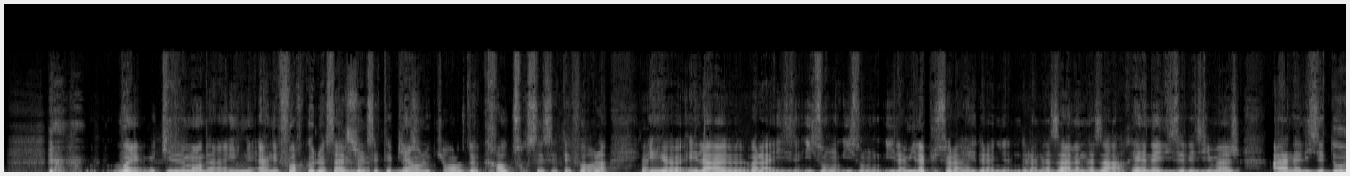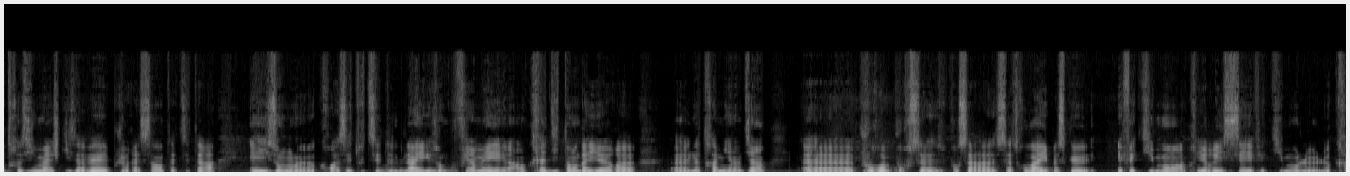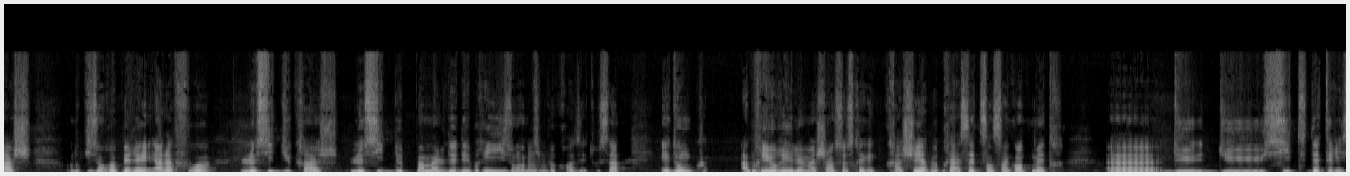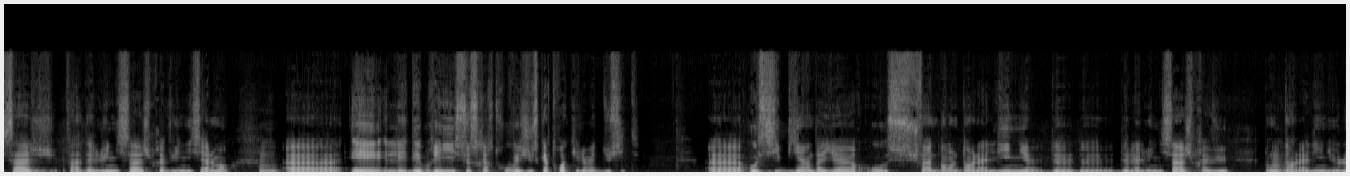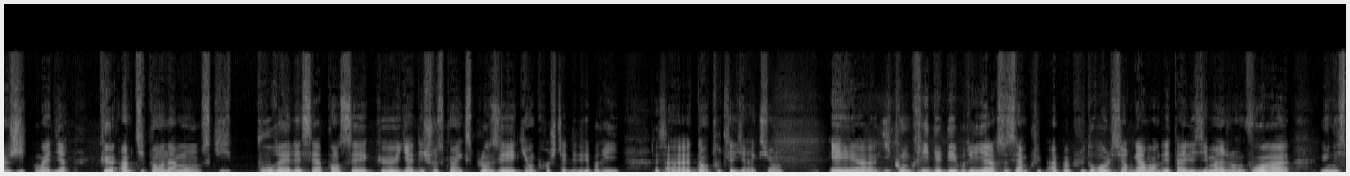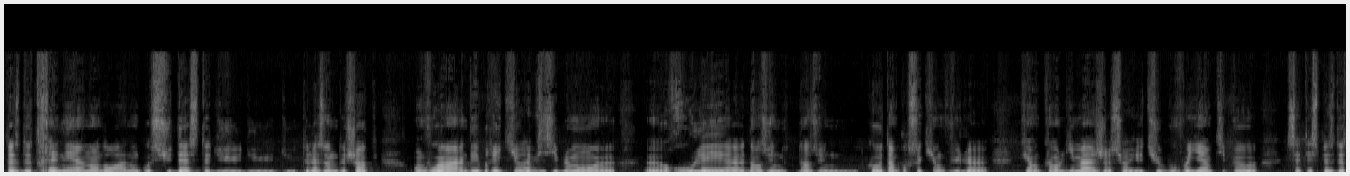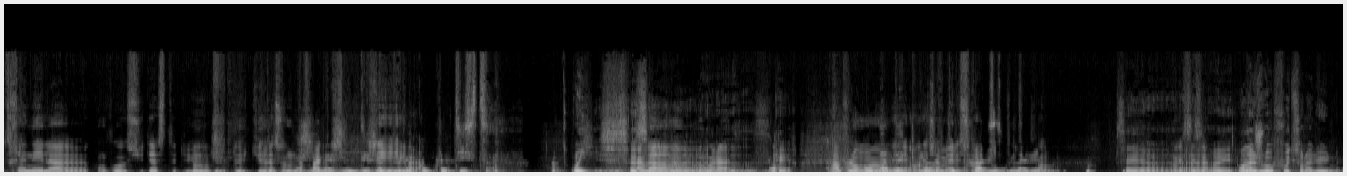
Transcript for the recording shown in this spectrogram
ouais, mais qui demande un, un effort colossal. donc c'était bien, en l'occurrence de crowdsourcer cet effort-là. Et, euh, et, là, euh, voilà, ils, ils, ont, ils ont, il a mis la puce à l'oreille de la, de la NASA. La NASA a réanalysé les images, a analysé d'autres images qu'ils avaient plus récentes, etc. Et ils ont euh, croisé toutes ces données-là. Et ils ont confirmé, en créditant d'ailleurs notre ami indien, pour pour, ce, pour sa, sa, trouvaille parce que effectivement a priori c'est effectivement le, le, crash donc ils ont repéré à la fois le site du crash, le site de pas mal de débris. Ils ont un petit mhm. peu croisé tout ça. Et donc, a priori, le machin se serait crashé à peu près à 750 mètres euh, du, site d'atterrissage, enfin de l'unissage prévu initialement. Mhm. Euh, et les débris se seraient retrouvés jusqu'à 3 km du site. Euh, aussi bien d'ailleurs dans, dans, la ligne de, de, de l'alunissage prévu, donc mhm. dans la ligne logique, on va dire, qu'un petit peu en amont, ce qui pourrait laisser à penser qu'il y a des choses qui ont explosé, qui ont projeté des débris euh, dans toutes les directions, et euh, y compris des débris. Alors ça, c'est un, un, peu plus drôle si on regarde en détail les images. On voit une espèce de traînée à un endroit, donc au sud-est du, du, du, de la zone de choc. On voit un débris qui aurait visiblement euh, euh roulé euh, dans une dans une côte. Hein, pour ceux qui ont vu le qui ont, qui ont l'image sur YouTube, vous voyez un petit peu cette espèce de traînée là qu'on voit au sud-est du, mmh de, de, la zone d'impact. J'imagine déjà tous les complotistes. Oui, c'est ah ça. Euh, euh, voilà. Rappelons, on hein, n'est jamais allé sur la Lune. C'est, euh, oui, on a joué au foot sur la Lune.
